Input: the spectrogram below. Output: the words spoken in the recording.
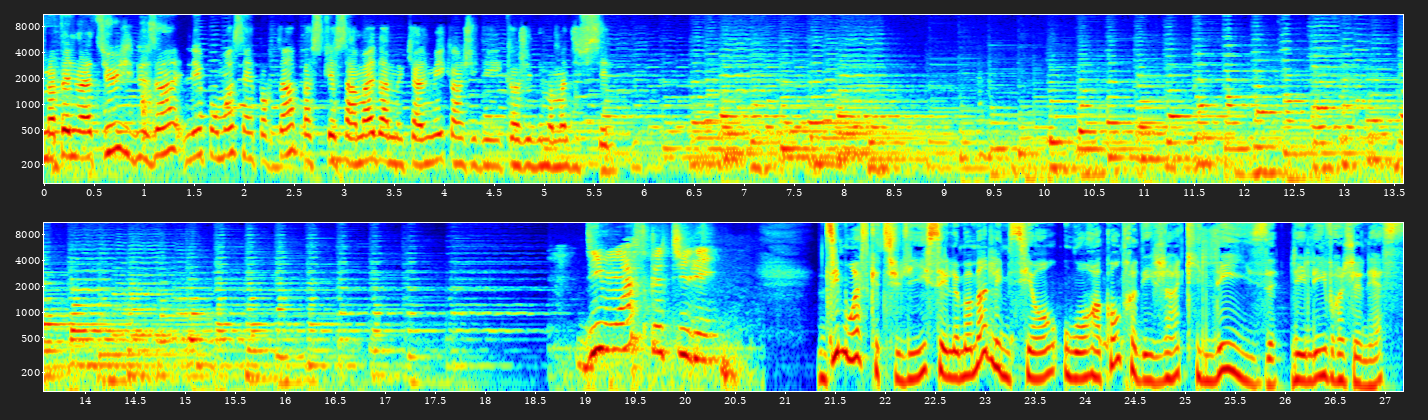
m'appelle Mathieu, j'ai 12 ans. Lire pour moi, c'est important parce que ça m'aide à me calmer quand j'ai des, quand j'ai des moments difficiles. Tu lis? Dis-moi ce que tu lis, c'est le moment de l'émission où on rencontre des gens qui lisent les livres jeunesse.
